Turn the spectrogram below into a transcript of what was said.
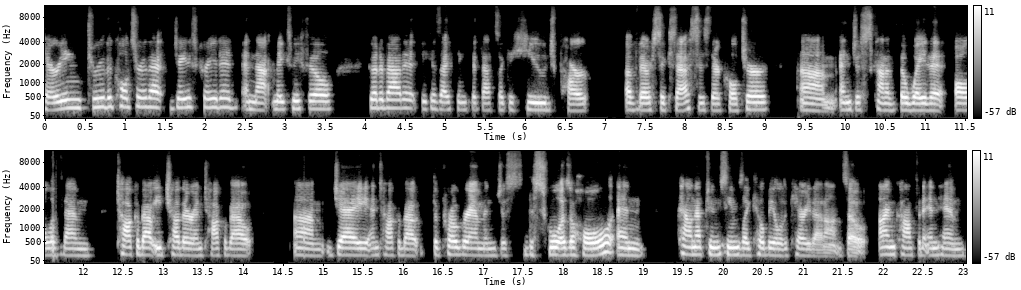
carrying through the culture that Jay's created, and that makes me feel good about it because I think that that's like a huge part of their success is their culture um, and just kind of the way that all of them talk about each other and talk about um, Jay and talk about the program and just the school as a whole. And Kyle Neptune seems like he'll be able to carry that on. So I'm confident in him.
